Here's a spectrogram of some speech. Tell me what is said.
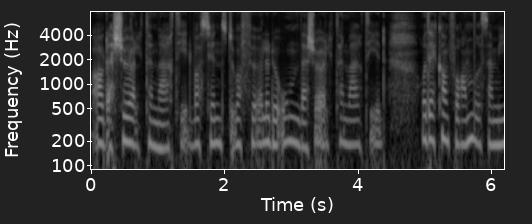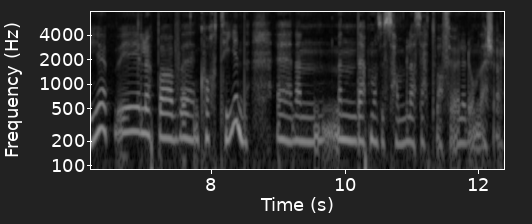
av, deg sjøl til enhver tid. Hva syns du, hva føler du om deg sjøl til enhver tid? Og det kan forandre seg mye i løpet av en kort tid. Eh, den, men det er på en måte samla sett hva føler du om deg sjøl.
